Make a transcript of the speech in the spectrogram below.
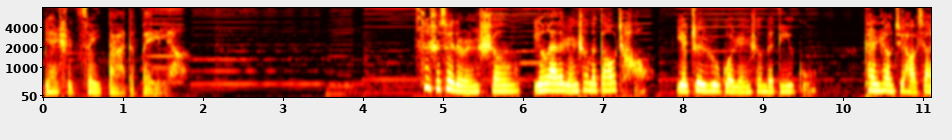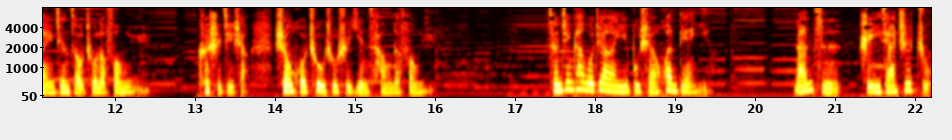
便是最大的悲凉。四十岁的人生，迎来了人生的高潮。也坠入过人生的低谷，看上去好像已经走出了风雨，可实际上，生活处处是隐藏的风雨。曾经看过这样一部玄幻电影：男子是一家之主，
